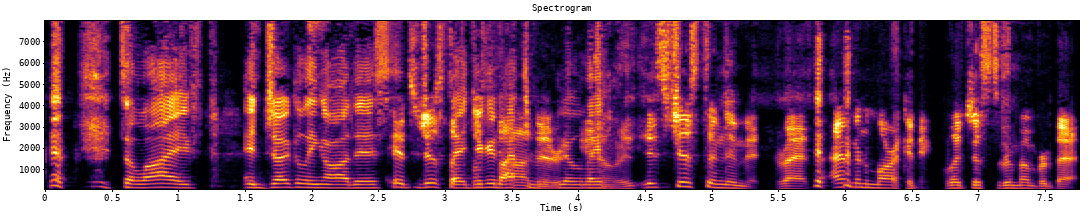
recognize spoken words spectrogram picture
to life and juggling all this. It's just that you're gonna have to feel like, know, it's just an image, right? I'm in marketing. Let's just remember that.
